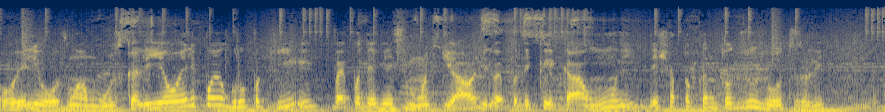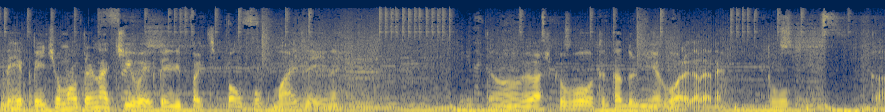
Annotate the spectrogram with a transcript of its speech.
Ou ele ouve uma música ali, ou ele põe o grupo aqui e vai poder ver esse monte de áudio, ele vai poder clicar um e deixar tocando todos os outros ali. De repente é uma alternativa aí pra ele participar um pouco mais aí, né? Então eu acho que eu vou tentar dormir agora, galera. Tô. tá,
